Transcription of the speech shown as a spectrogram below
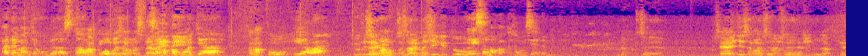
Adam aja udah setelah Sama aku aku apa sama Mas Nana sama ini? kamu aja. Sama aku? Iyalah. Udah Saya sama sama sama aja gitu. Nggak, sama sama si adam aja. Udah percaya. Saya aja sama Saya- mungkin nggak Ya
